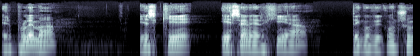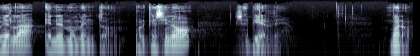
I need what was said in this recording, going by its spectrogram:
El problema es que esa energía tengo que consumirla en el momento, porque si no, se pierde. Bueno,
